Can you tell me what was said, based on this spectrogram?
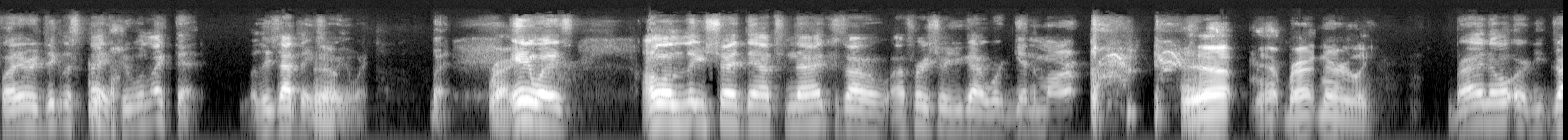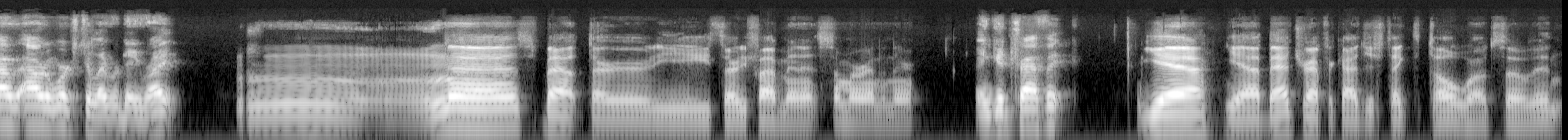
funny, ridiculous things. Yeah. People like that. At least I think so. Yeah. Anyway. right. Anyways, I'm gonna let you shut it down tonight because I'm, I'm pretty sure you got work again tomorrow. Yeah, yeah, bright and early. Brian, or you drive an hour to work still every day, right? Mm, nah, it's about 30, 35 minutes, somewhere in there. And good traffic. Yeah, yeah. Bad traffic, I just take the toll road, so then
